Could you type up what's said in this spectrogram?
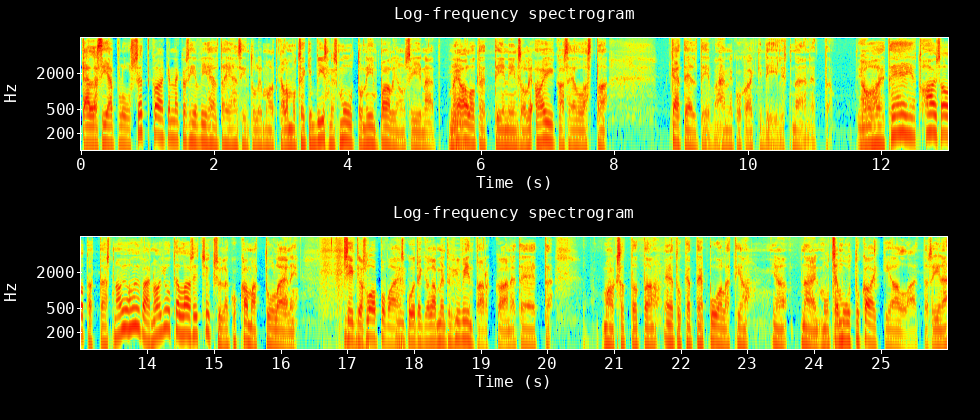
tällaisia plus, että kaiken näköisiä viheltäjiä siinä tuli matkalla, mutta sekin bisnes muuttui niin paljon siinä, että me mm. aloitettiin, niin se oli aika sellaista, käteltiin vähän niin kuin kaikki diilit näin, että joo, että ei, että ai sä otat tästä, no joo hyvä, no jutellaan sitten syksyllä, kun kamat tulee, niin sitten jos loppuvaiheessa kuitenkin ollaan menty hyvin tarkkaan, että, että maksat tota etukäteen puolet ja, ja näin, mutta se muuttui kaikkialla, että siinä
